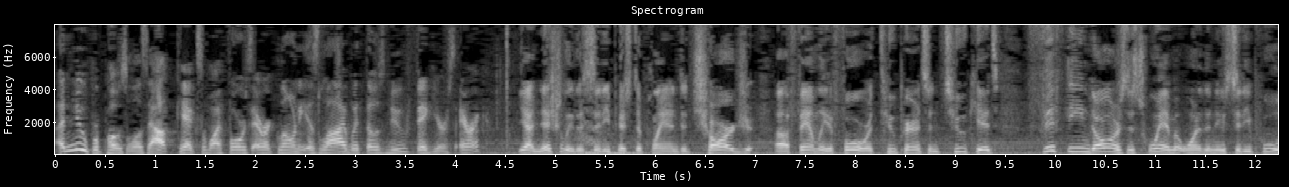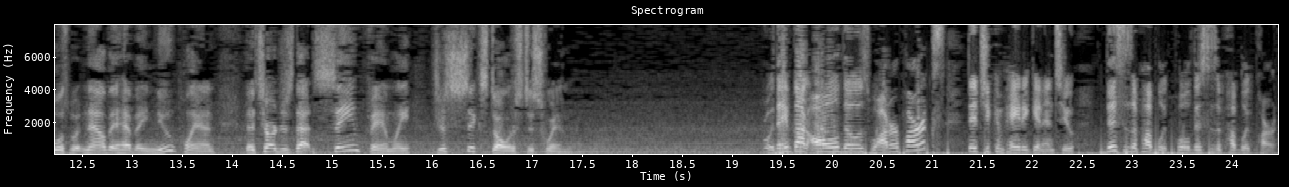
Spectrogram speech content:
A new proposal is out. KXLY4's Erik Loney is live with those new figures. Erik? Yeah, initially the city pitched a plan to charge a family of four with two parents and two kids $15 to swim at one of the new city pools, but now they have a new plan that charges that same family just $6 to swim. They've got all those water parks that you can pay to get into. This is a public pool. This is a public park.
